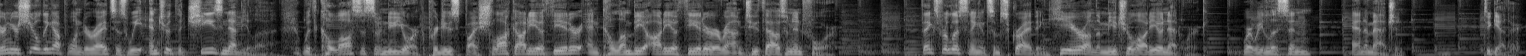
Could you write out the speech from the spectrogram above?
Turn your shielding up, Wonderites, as we enter the Cheese Nebula with Colossus of New York, produced by Schlock Audio Theater and Columbia Audio Theater around 2004. Thanks for listening and subscribing here on the Mutual Audio Network, where we listen and imagine together.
